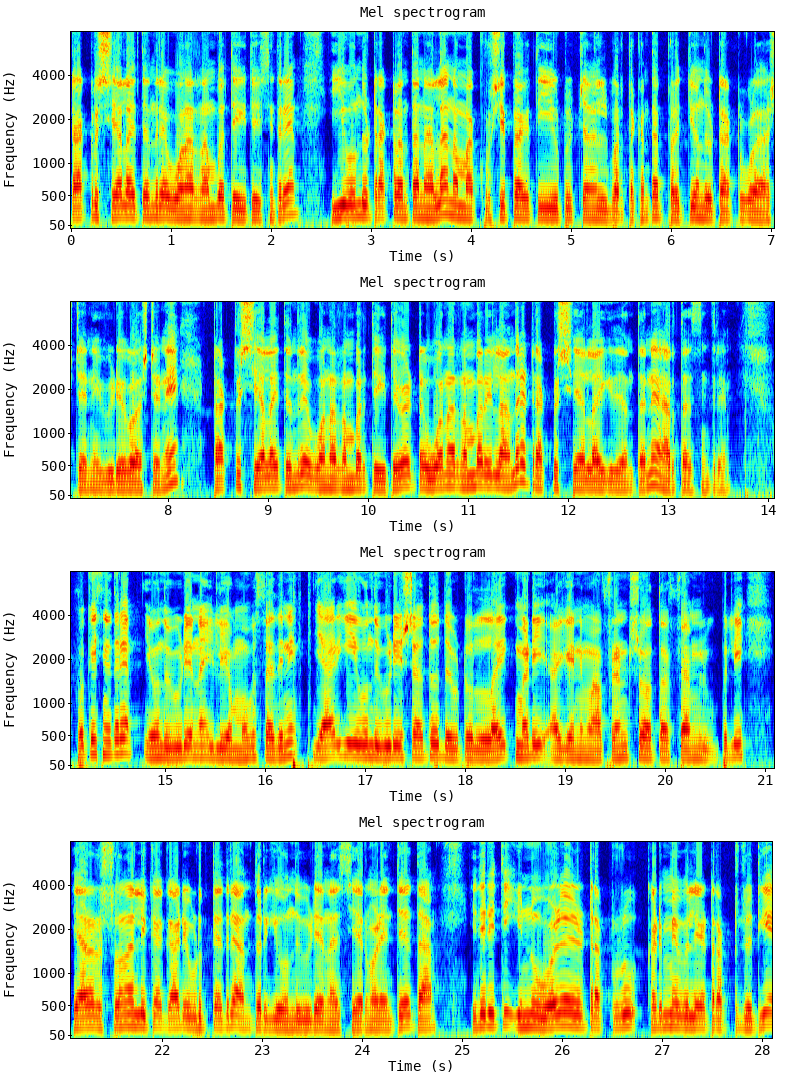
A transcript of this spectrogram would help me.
ಟ್ರ್ಯಾಕ್ಟರ್ ಸೇಲ್ ಆಯ್ತು ಅಂದರೆ ಓನರ್ ನಂಬರ್ ತೆಗಿತೀವಿ ಸ್ನೇಹಿತರೆ. ಈ ಒಂದು ಟ್ರ್ಯಾಕ್ಟರ್ ಅಂತಾನಲ್ಲ ನಮ್ಮ ಕೃಷಿ ಪ್ರಗತಿ ಯೂಟ್ಯೂಬ್ ಚಾನಲ್ ಬರ್ತಕ್ಕಂಥ ಪ್ರತಿಯೊಂದು ಟ್ರ್ಯಾಕ್ಟರ್ಗಳು ಅಷ್ಟೇ ವಿಡಿಯೋಗಳು ಅಷ್ಟೇ ಟ್ರ್ಯಾಕ್ಟರ್ ಸೇಲ್ ಆಯ್ತು ಅಂದರೆ ಓನರ್ ನಂಬರ್ ತೆಗಿತೇವೆ. ಓನರ್ ನಂಬರ್ ಇಲ್ಲ ಅಂದರೆ ಟ್ರ್ಯಾಕ್ಟರ್ ಸೇಲ್ ಆಗಿದೆ ಅಂತಲೇ ಅರ್ಥ ಸ್ನೇಹಿತರೆ. ಓಕೆ ಸ್ನೇಹಿತರೆ, ಈ ಒಂದು ವಿಡಿಯೋನ ಇಲ್ಲಿಗೆ ಮುಗಿಸ್ತಾ ಇದ್ದೀನಿ. ಯಾರಿಗೆ ಈ ಒಂದು ವಿಡಿಯೋ ಇಷ್ಟ ಆಯಿತು ದಯವಿಟ್ಟು ಲೈಕ್ ಮಾಡಿ, ಹಾಗೆ ನಿಮ್ಮ ಫ್ರೆಂಡ್ಸು ಅಥವಾ ಫ್ಯಾಮಿಲಿ ಗ್ರೂಪಲ್ಲಿ ಯಾರು ಸೋನಾಲಿಕ ಗಾಡಿ ಹುಡುಕ್ತಾ ಇದ್ದರೆ ಅಂಥವ್ರಿಗೆ ಒಂದು ವಿಡಿಯೋನ ಶೇರ್ ಮಾಡಿ ಅಂತ ಹೇಳ್ತಾ. ಇದೇ ರೀತಿ ಇನ್ನೂ ಒಳ್ಳೆ ಟ್ರ್ಯಾಕ್ಟರು ಕಡಿಮೆ ಬೆಲೆಯ ಟ್ರ್ಯಾಕ್ಟರ್ ಜೊತೆಗೆ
